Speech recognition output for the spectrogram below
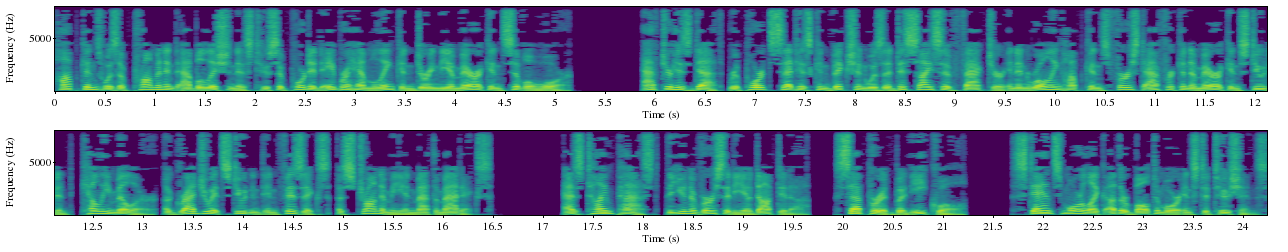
Hopkins was a prominent abolitionist who supported Abraham Lincoln during the American Civil War. After his death, reports said his conviction was a decisive factor in enrolling Hopkins' first African American student, Kelly Miller, a graduate student in physics, astronomy and mathematics. As time passed, the university adopted a «separate but equal» stance more like other Baltimore institutions.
